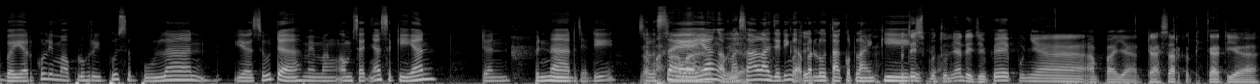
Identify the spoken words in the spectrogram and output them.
bayarku 50.000 sebulan. Ya sudah, memang omsetnya sekian dan benar. Jadi selesai masalah ya nggak masalah jadi nggak perlu takut lagi Berarti gitu. sebetulnya DJP punya apa ya dasar ketika dia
